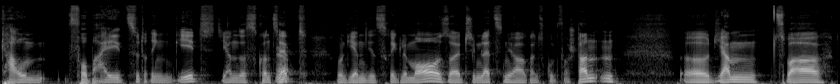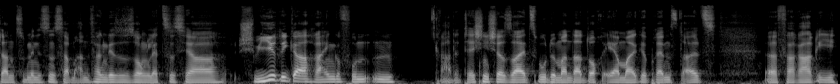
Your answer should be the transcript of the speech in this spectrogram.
kaum vorbeizudringen geht. Die haben das Konzept ja. und die haben das Reglement seit dem letzten Jahr ganz gut verstanden. Äh, die haben zwar dann zumindest am Anfang der Saison letztes Jahr schwieriger reingefunden. Gerade technischerseits wurde man da doch eher mal gebremst als äh, Ferrari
